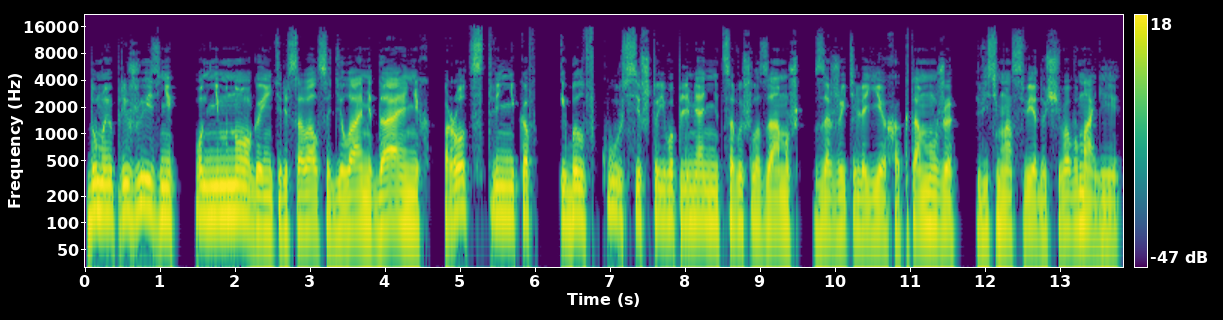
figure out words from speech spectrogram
Думаю, при жизни он немного интересовался делами дальних родственников и был в курсе, что его племянница вышла замуж за жителя Еха, к тому же весьма сведущего в магии.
